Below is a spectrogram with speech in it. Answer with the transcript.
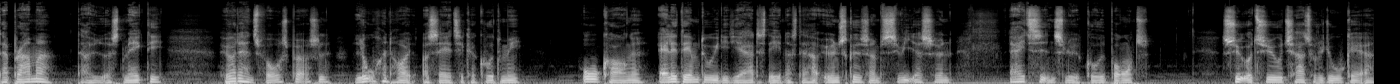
Da Brahma, der er yderst mægtig, hørte hans forespørgsel, lå han højt og sagde til Kakudmi, O konge, alle dem du i dit hjertes inderste har ønsket som svigersøn, er i tidens løb gået bort. 27 Chaturyugaer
